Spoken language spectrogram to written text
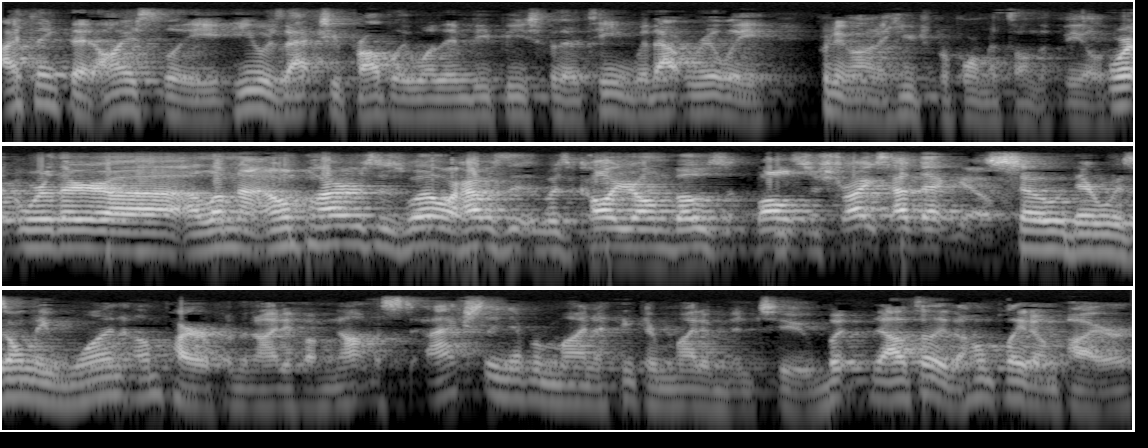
I think that honestly, he was actually probably one of the MVPs for their team without really putting on a huge performance on the field. Were, were there uh, alumni umpires as well, or how was it? Was it call your own balls, balls and strikes? How'd that go? So there was only one umpire for the night, if I'm not mistaken. Actually, never mind. I think there might have been two. But I'll tell you, the home plate umpire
